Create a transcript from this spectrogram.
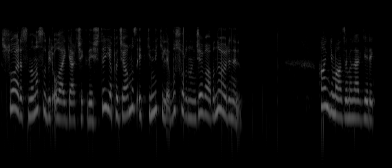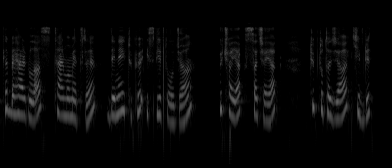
su arasında nasıl bir olay gerçekleşti? Yapacağımız etkinlik ile bu sorunun cevabını öğrenelim. Hangi malzemeler gerekli? Beher glas, termometre, deney tüpü, ispirto ocağı, 3 ayak, saç ayak, tüp tutacağı, kibrit,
